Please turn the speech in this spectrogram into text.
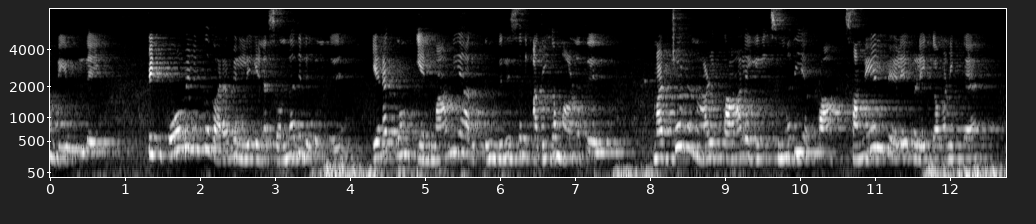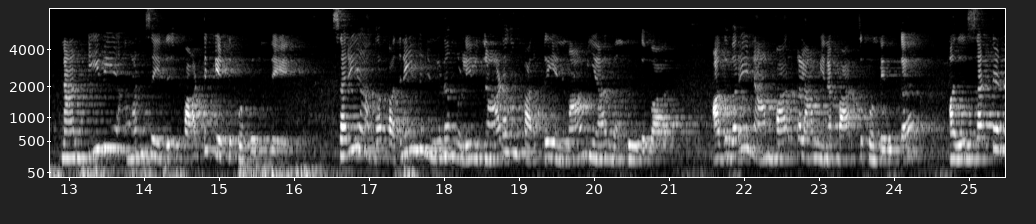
முடியவில்லை. பின் கோவிலுக்கு வரவில்லை என சொன்னதிலிருந்து எனக்கும் என் மாமியாருக்கும் விரிசல் அதிகமானது. மற்றொரு நாள் காலையில் சுமதி அக்கா சமையல் வேலைகளை கவனிக்க நான் டிவியை ஆன் செய்து பாட்டு கேட்டுக்கொண்டிருந்தேன் சரியாக பதினைந்து நிமிடங்களில் நாடகம் பார்க்க என் மாமியார் வந்து விடுவார். அதுவரை நாம் பார்க்கலாம் என பார்த்து கொண்டிருக்க அது சட்டென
